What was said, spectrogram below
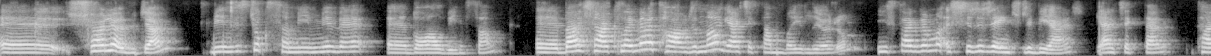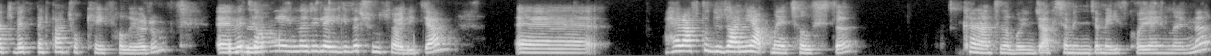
e, şöyle öveceğim. Birincisi çok samimi ve e, doğal bir insan. E, ben şarkılarına ve tavrına gerçekten bayılıyorum. Instagram'ı aşırı renkli bir yer. Gerçekten takip etmekten çok keyif alıyorum. E, ve canlı yayınlarıyla ilgili de şunu söyleyeceğim. E, her hafta düzenli yapmaya çalıştı karantina boyunca akşam inince Melisko yayınlarını.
